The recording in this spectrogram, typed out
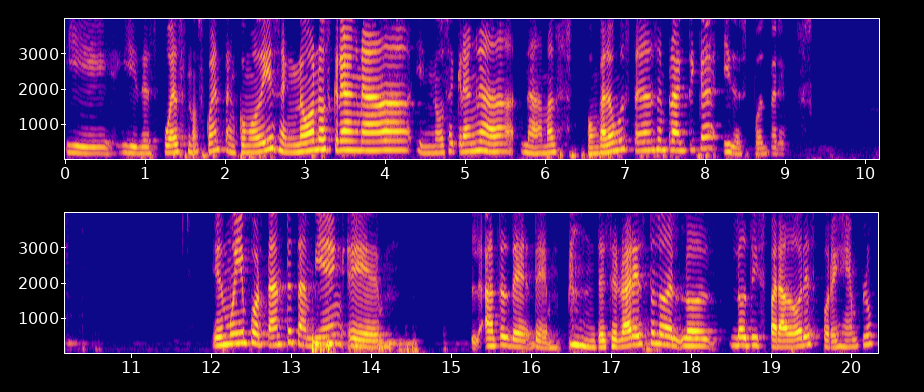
Y, y, después nos cuentan, como dicen, no nos crean nada y no se crean nada, nada más pónganlo ustedes en práctica y después veremos. Es muy importante también eh, antes de, cerrar esto, lo los disparadores, por ejemplo,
